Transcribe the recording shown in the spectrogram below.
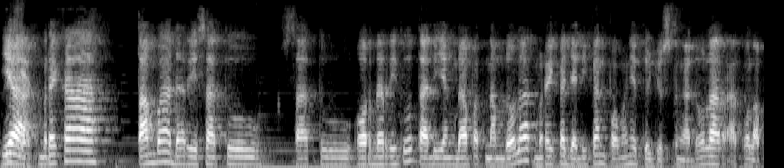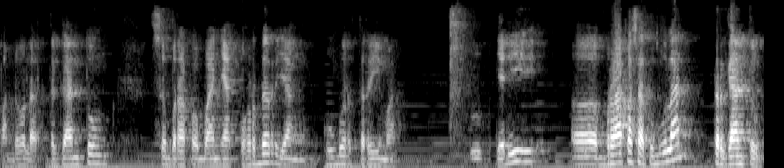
ya mereka tambah dari satu satu order itu tadi yang dapat 6 dolar mereka jadikan pokoknya tujuh setengah dolar atau 8 dolar. Tergantung seberapa banyak order yang Uber terima. Jadi e, berapa satu bulan? Tergantung.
